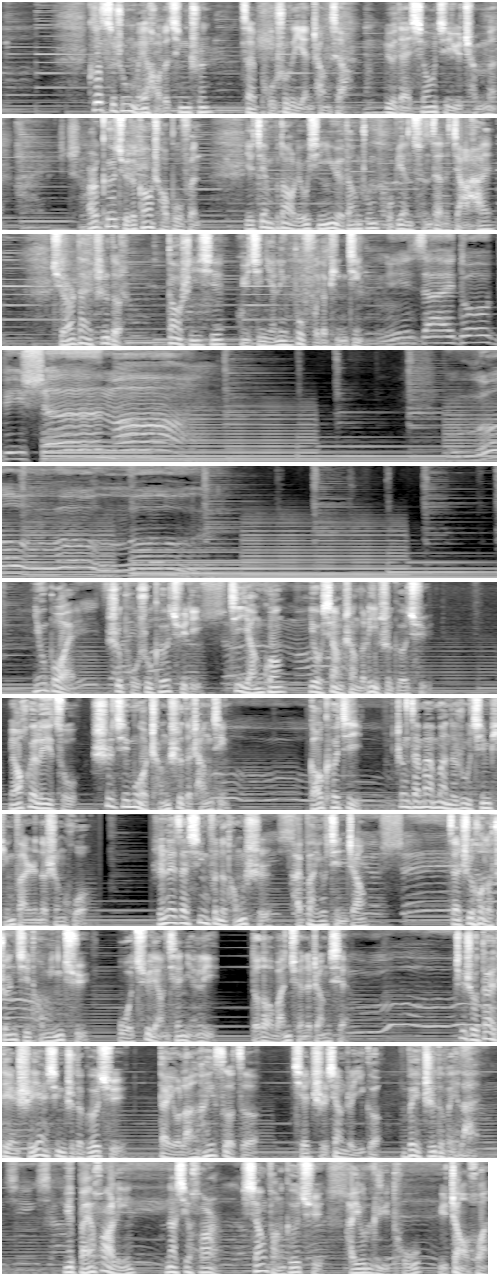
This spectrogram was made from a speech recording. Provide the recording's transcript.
歌词中美好的青春，在朴树的演唱下略带消极与沉闷，而歌曲的高潮部分，也见不到流行音乐当中普遍存在的假嗨，取而代之的，倒是一些与其年龄不符的平静。你在躲避什么？New Boy 是朴树歌曲里既阳光又向上的励志歌曲，描绘了一组世纪末城市的场景。高科技正在慢慢的入侵平凡人的生活，人类在兴奋的同时还伴有紧张，在之后的专辑同名曲《我去两千年》里得到完全的彰显。这首带点实验性质的歌曲带有蓝黑色泽，且指向着一个未知的未来。与白桦林那些花儿相仿的歌曲还有《旅途》与《召唤》。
